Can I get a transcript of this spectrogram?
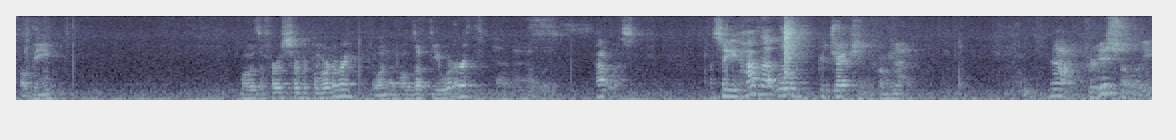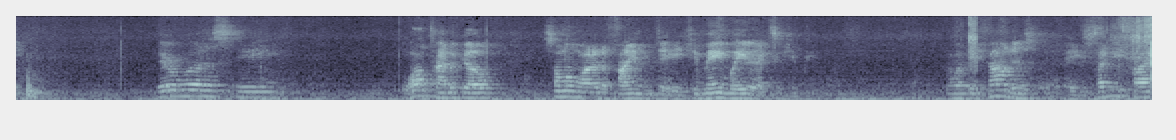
called the, what was the first cervical vertebrae? The one that holds up the earth? Atlas. And so you have that little projection coming out. Now, traditionally, there was a long time ago, someone wanted to find a humane way to execute people. And what they found is a seventy-five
